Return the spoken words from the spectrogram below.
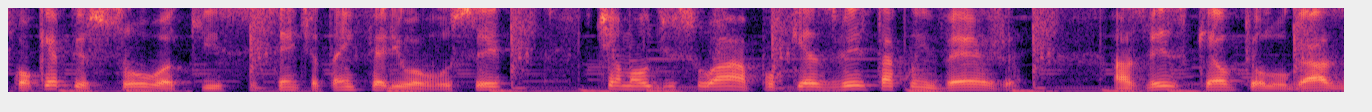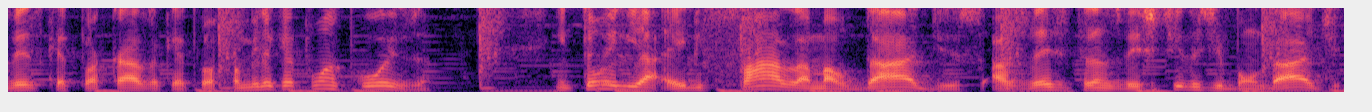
qualquer pessoa que se sente até inferior a você, te amaldiçoar, porque às vezes está com inveja, às vezes quer o teu lugar, às vezes quer tua casa, quer tua família, quer tua coisa. Então ele, ele fala maldades, às vezes transvestidas de bondade,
